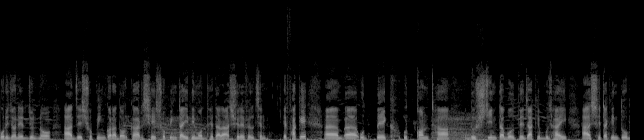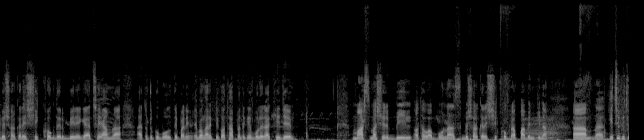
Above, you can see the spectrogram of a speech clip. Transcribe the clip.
পরিজনের জন্য যে শপিং করা দরকার, সেই শপিংটা ইতিমধ্যে তারা সেরে ফেলছেন। এর ফাঁকে উদ্বেগ, উৎকণ্ঠা, দুশ্চিন্তা বলতে যাকে বোঝাই সেটা কিন্তু বেসরকারি শিক্ষকদের বেড়ে গেছে, আমরা এতটুকু বলতে পারি। এবং আরেকটি কথা আপনাদেরকে বলে রাখি যে, মার্চ মাসের বিল অথবা বোনাস বেসরকারি শিক্ষকরা পাবেন কিনা। কিছু কিছু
